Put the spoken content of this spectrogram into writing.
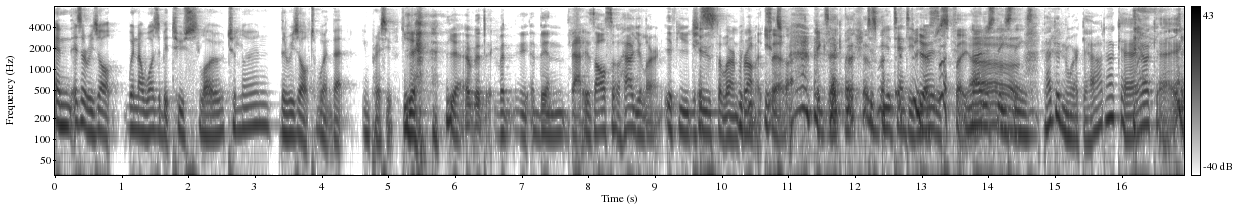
And as a result, when I was a bit too slow to learn, the results weren't that impressive. Yeah, yeah, but but then that is also how you learn if you choose Yes. to learn from it. So right. Exactly. Just be attentive. Yes, Notice- like, notice these "Oh, things." That didn't work out. Okay, okay.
